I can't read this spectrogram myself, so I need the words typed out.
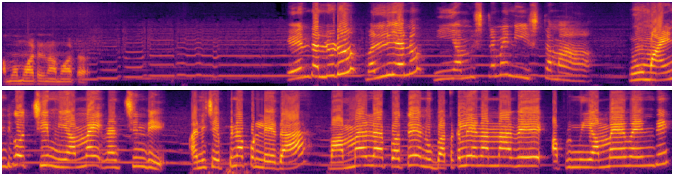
అమ్మ మాట నా మాట. ఏం తల్లుడు? మళ్ళీ అను. నీ అమ్మ ఇష్టమే నీ ఇష్టమా? నువ్వు మా ఇంటికి వచ్చి మీ అమ్మాయి నచ్చింది అని చెప్పినప్పుడు లేదా? మా అమ్మాయి లేకపోతే నువ్వు బతకలేనన్నావే. అప్పుడు మీ అమ్మ ఏమైంది?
